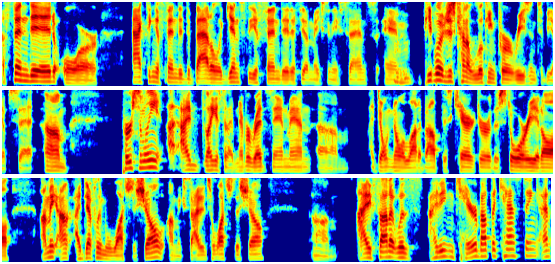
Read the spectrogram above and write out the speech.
offended or acting offended to battle against the offended, if that makes any sense. And people are just kind of looking for a reason to be upset. Um, personally, I, I like I said, I've never read Sandman. Um, I don't know a lot about this character or the story at all. I mean, I, I definitely will watch the show. I'm excited to watch the show. Um, I thought it was. I didn't care about the casting. I,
